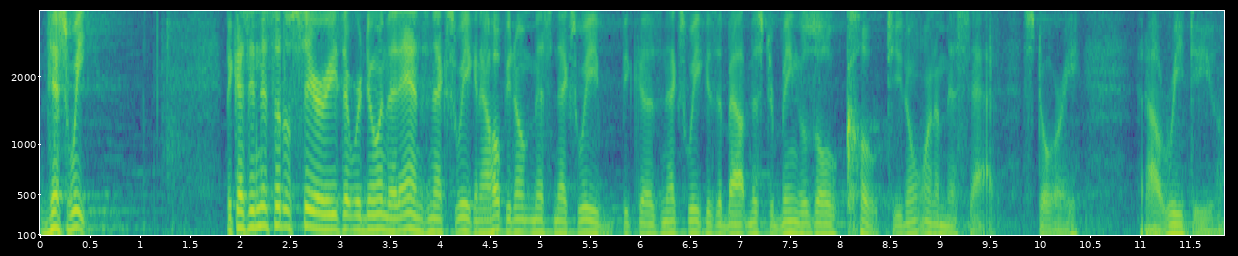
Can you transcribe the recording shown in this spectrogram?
This week. Because in this little series that we're doing that ends next week, and I hope you don't miss next week because next week is about Mr. Bingle's old coat. You don't want to miss that story that I'll read to you.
